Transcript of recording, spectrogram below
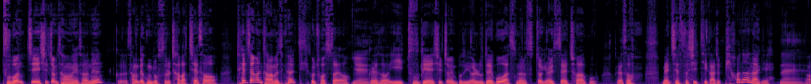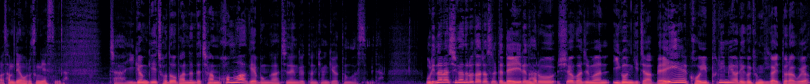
두 번째 실점 상황에서는 그 상대 공격수를 잡아채서 퇴장을 당하면서 페널티킥을 줬어요. 예. 그래서 이 두 개의 실점이 모두 연루되고 아스널은 수적 열세에 처하고 그래서 맨체스터 시티가 아주 편안하게 네. 어, 3대 0으로 승리했습니다. 자, 이 경기 저도 봤는데 참 허무하게 뭔가 진행됐던 경기였던 것 같습니다. 우리나라 시간으로 따졌을 때 내일은 하루 쉬어가지만 이건 기자 매일 거의 프리미어리그 경기가 있더라고요.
